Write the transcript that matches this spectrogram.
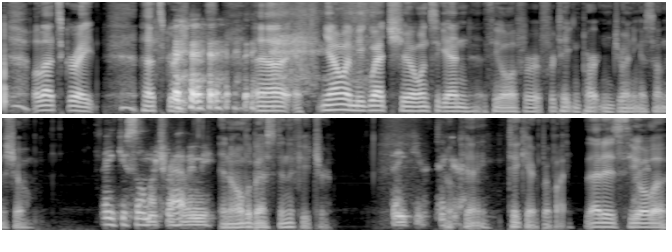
well, that's great. That's great. uh, Nyawa Miigwech, uh, once again, Theola, for, for taking part and joining us on the show. Thank you so much for having me. And all the best in the future. Thank you. Take okay. care. Okay. Take care. Bye bye. That is Theola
